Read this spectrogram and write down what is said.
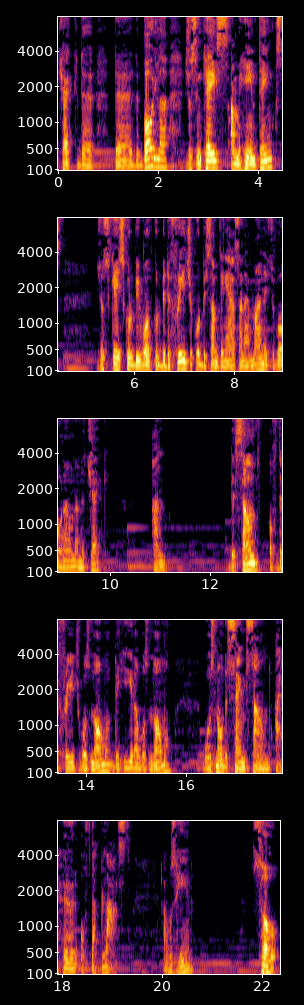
check the the, the boiler, just in case I'm hearing things. Just in case could be one, could be the fridge, or could be something else. And I managed to go around and check. And the sound of the fridge was normal. The heater was normal. Was not the same sound I heard of that blast I was hearing. So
